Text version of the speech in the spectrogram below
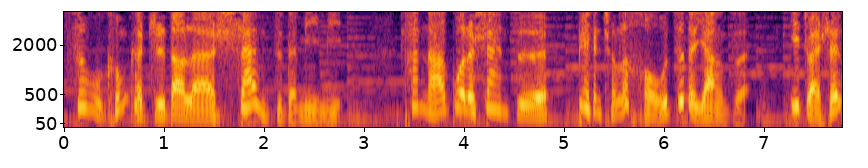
孙悟空可知道了扇子的秘密。他拿过了扇子，变成了猴子的样子，一转身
